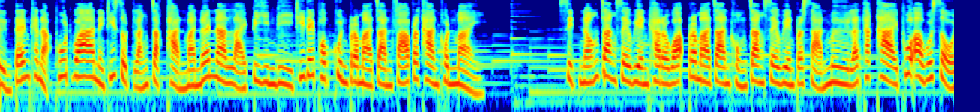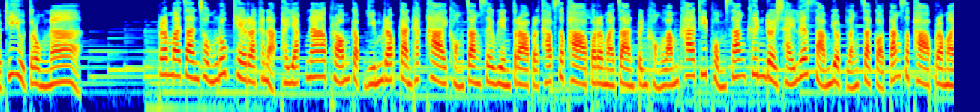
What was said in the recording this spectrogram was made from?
ตื่นเต้นขณะพูดว่าในที่สุดหลังจากผ่านมาเนิ่นนานหลายปียินดีที่ได้พบคุณประมาจารย์ฟ้าประธานคนใหม่ สิทธิ์น้องจางเซเวียนคารวะประมาจารย์ของจางเซเวียนประสานมือและทักทายผู้อาวุโสที่อยู่ตรงหน้า ประมาจารย์ชงลูกเคราขณะพยักหน้าพร้อมกับยิ้มรับการทักทายของจางเซเวียนตราประทับสภาปรมาจารย์เป็นของล้ำค่าที่ผมสร้างขึ้นโดยใช้เลือดสามหยดหลังจากก่อตั้งสภาประมา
